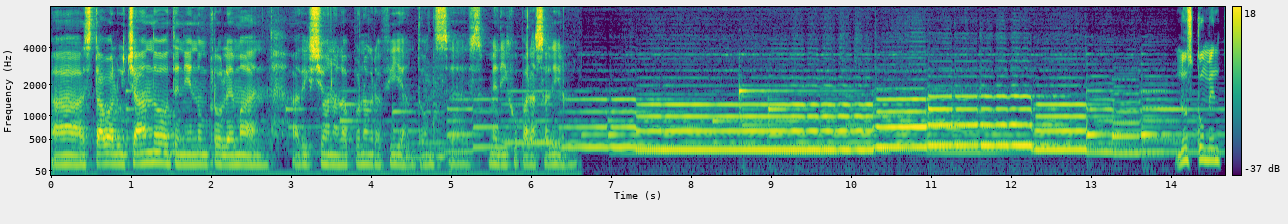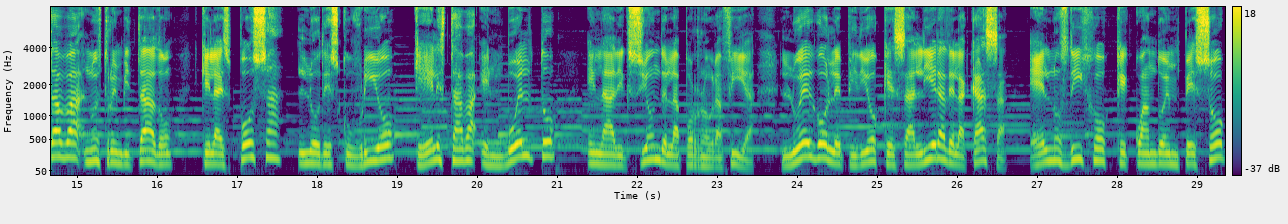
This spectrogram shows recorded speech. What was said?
Ah, estaba luchando, teniendo un problema en adicción a la pornografía, entonces me dijo para salir. Nos comentaba nuestro invitado que la esposa lo descubrió que él estaba envuelto en la adicción de la pornografía. Luego le pidió que saliera de la casa él nos dijo que cuando empezó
